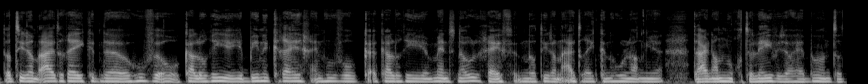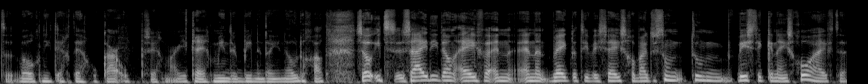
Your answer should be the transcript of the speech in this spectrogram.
Dat hij dan uitrekende hoeveel calorieën je binnenkreeg... en hoeveel ca- calorieën een mens nodig heeft. En dat hij dan uitrekende hoe lang je daar dan nog te leven zou hebben. Want dat eh, woog niet echt tegen elkaar op, zeg maar. Je kreeg minder binnen dan je nodig had. Zoiets zei hij dan even en, en het bleek dat hij wc's schoonmaakte. Dus toen, toen wist ik ineens, goh, hij heeft de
